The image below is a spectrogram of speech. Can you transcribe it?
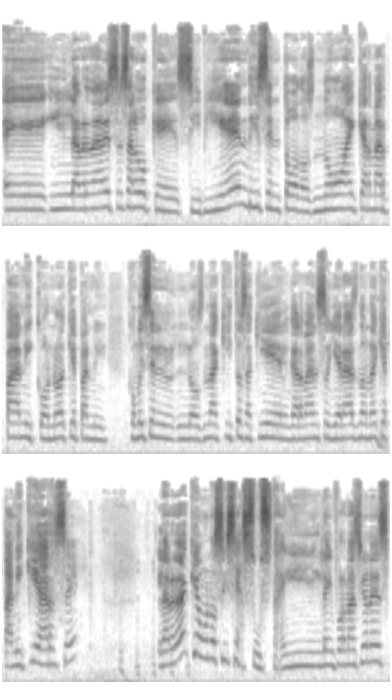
eh, y la verdad esto es algo que si bien dicen todos, no hay que armar pánico, no hay que pani como dicen los naquitos aquí, el garbanzo y Erasmo, no hay que paniquearse. La verdad que uno sí se asusta y la información es,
